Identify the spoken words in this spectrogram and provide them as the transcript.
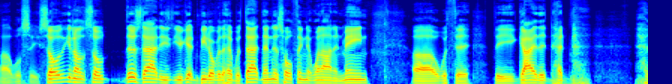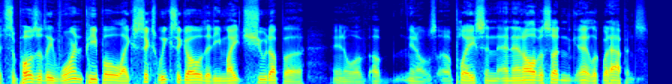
uh, we'll see. So you know, so there's that. You're getting beat over the head with that. Then this whole thing that went on in Maine uh, with the the guy that had had supposedly warned people like six weeks ago that he might shoot up a you know a, a you know a place, and and then all of a sudden, hey, look what happens.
